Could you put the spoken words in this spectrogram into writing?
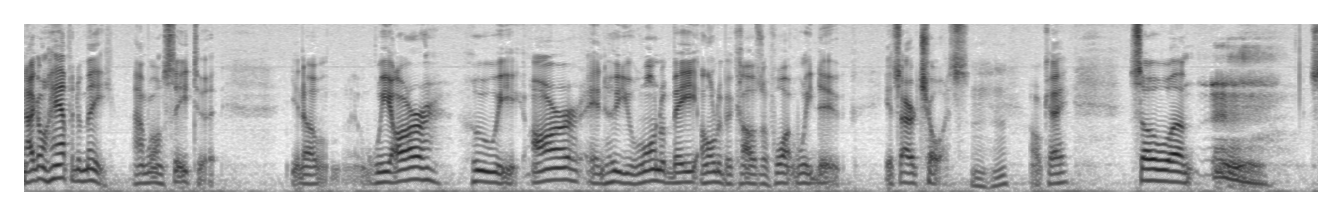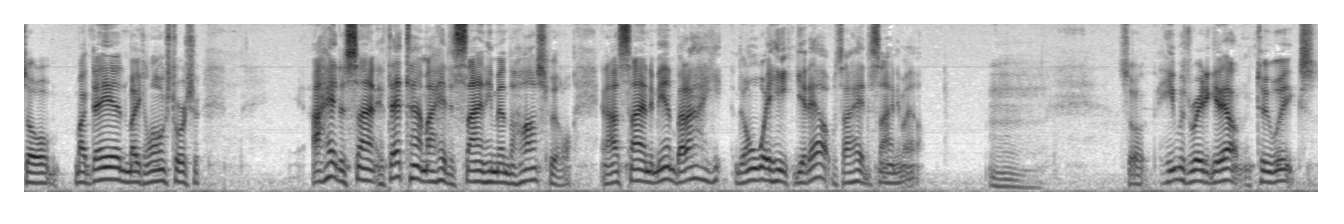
not gonna happen to me. I'm gonna see to it. You know, we are who we are and who you want to be only because of what we do. It's our choice. Mm-hmm. Okay, so. Um, So my dad, make a long story short, I had to sign at that time. I had to sign him in the hospital, and I signed him in. But I, the only way he could get out was I had to sign him out. So he was ready to get out in two weeks.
